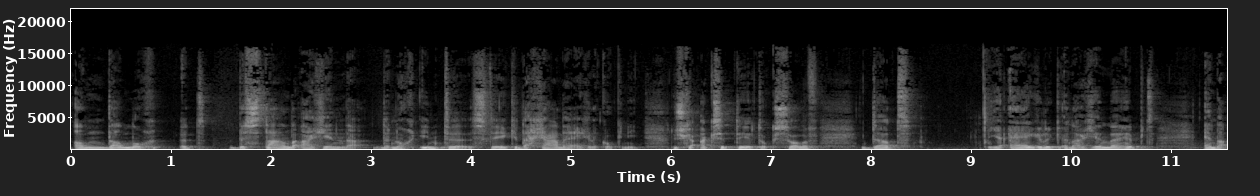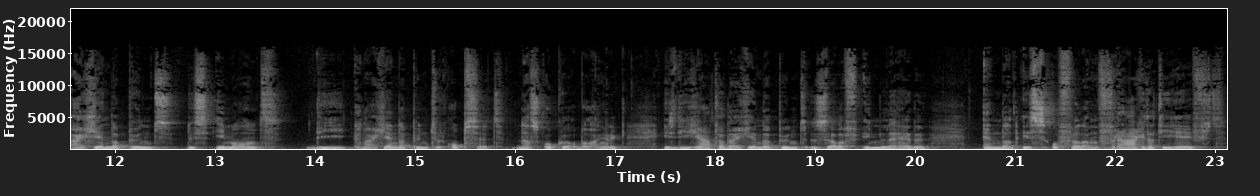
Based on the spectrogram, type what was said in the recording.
aan dan nog het bestaande agenda er nog in te steken, dat gaat eigenlijk ook niet. Dus je accepteert ook zelf dat je eigenlijk een agenda hebt en dat agendapunt, dus iemand die een agendapunt erop zet, dat is ook wel belangrijk, is die gaat dat agendapunt zelf inleiden en dat is ofwel een vraag dat hij heeft,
